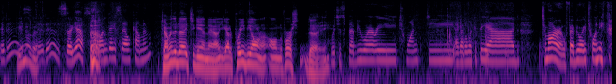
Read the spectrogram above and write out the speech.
Yeah, it is. You know that. It is. So yes, so one day sale coming, Tell me the dates again now. You got a preview on a, on the first day. which is February twenty. I got to look at the ad. Tomorrow, February twenty third.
